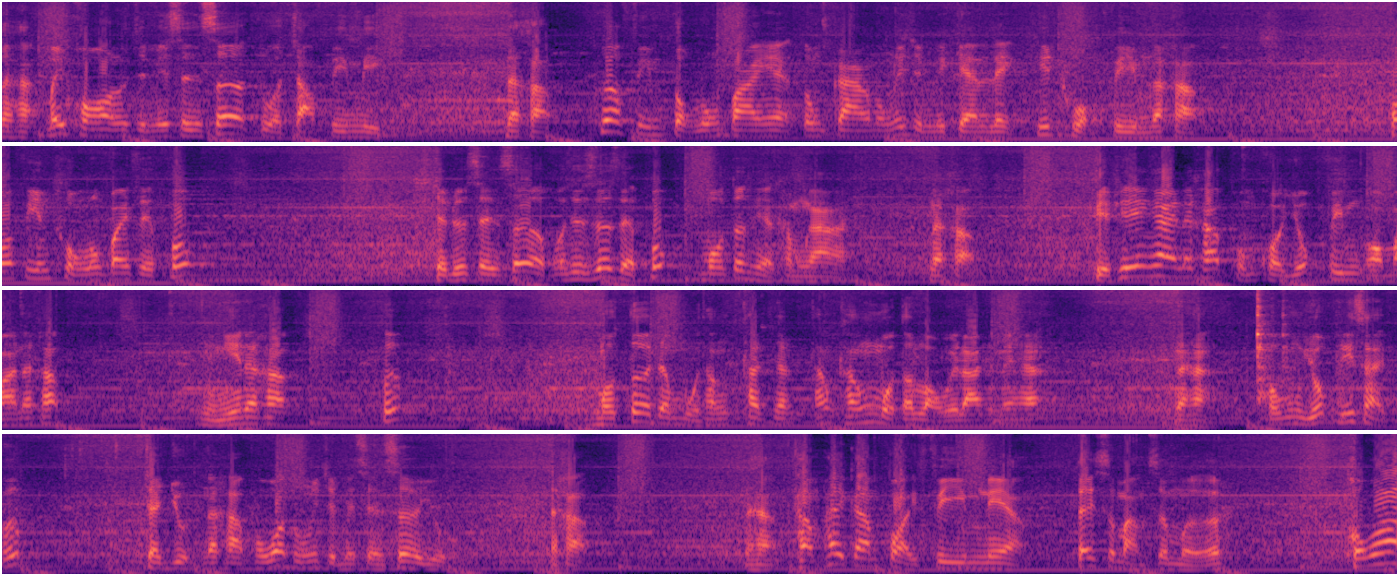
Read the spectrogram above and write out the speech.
นะฮะไม่พอเราจะมีเซ็นเซอร์ตรวจจับฟิล์มอีกนะครับเพื่อฟิล์มตกลงไปเนี่ยตรงกลางตรงนี้จะมีแกนเหล็กที่ถ่วงฟิล์มนะครับพอฟิล์มถ่วงลงไปเสร็จปุ๊บ จะดูเซนเซอร์พอเซนเซอร์เสร็จปุ๊บมอเตอร์เนี่ยทำงานนะครับเปรียบเทียบง่ายๆนะครับ ผมขอยกฟิล์มออกมานะครับ อย่างนี้นะครับปุ๊บมอเตอร์จะหมุนทั้งทั้งทั้งทั้งหมดตลอดเวลาเห็นไหมฮะนะฮะผมยกนี้ใส่ปุ๊บจะหยุดนะครับ เพราะว่าตรงนี้จะมีเซนเซอร์อยู่นะครับนะฮะทำให้การปล่อยฟิล์มเนี่ยได้สม่ำเสมอ เพราะว่า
